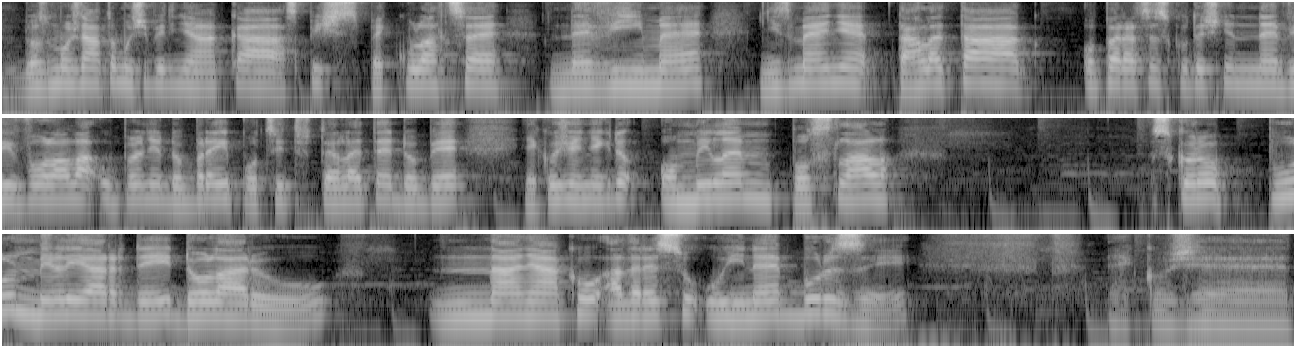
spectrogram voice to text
dost možná to může být nějaká spíš spekulace, nevíme, nicméně tahle ta operace skutečně nevyvolala úplně dobrý pocit v této době, jakože někdo omylem poslal skoro půl miliardy dolarů na nějakou adresu u jiné burzy, jakože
